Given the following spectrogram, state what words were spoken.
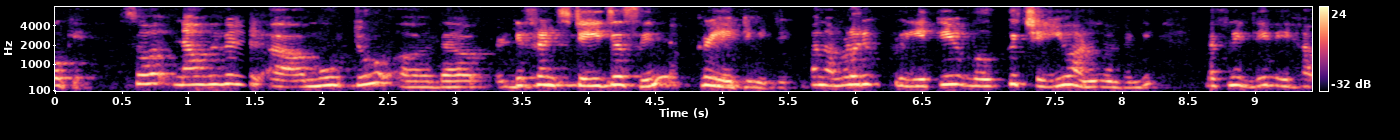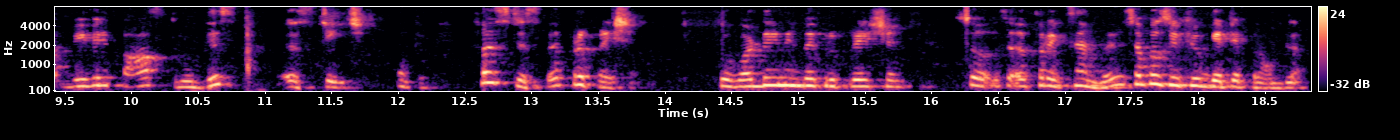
Okay, so now we will uh, move to uh, the different stages in creativity. അപ്പം നമ്മളൊരു ക്രിയേറ്റീവ് വർക്ക് definitely we have we will pass through this uh, stage. Okay. First is the preparation. So what do you mean by preparation? So, so for example suppose if you get a problem.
